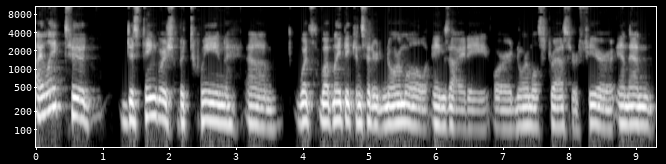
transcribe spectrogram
I like to distinguish between um, what might be considered normal anxiety or normal stress or fear, and then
